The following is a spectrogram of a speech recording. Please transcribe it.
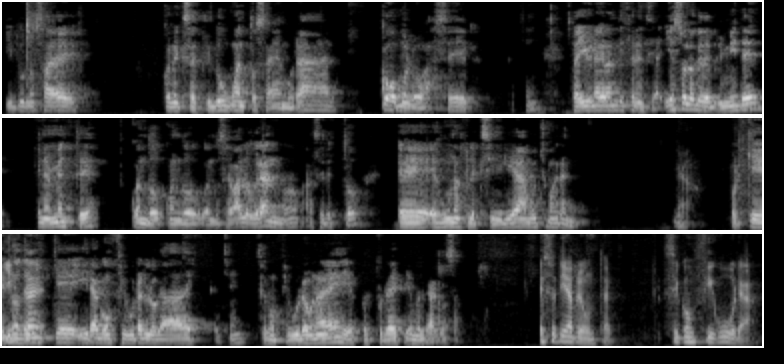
Y tú no sabes con exactitud cuánto se va a demorar, cómo lo va a hacer. O sea, hay una gran diferencia. Y eso es lo que te permite, finalmente, cuando, cuando, cuando se va logrando hacer esto, eh, es una flexibilidad mucho más grande. Porque no tenés que ir a configurarlo cada vez. Se configura una vez y después tú le vas pidiendo cada cosa. Eso te iba a preguntar se configura,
